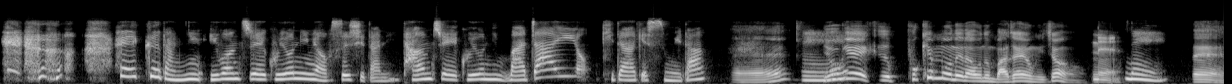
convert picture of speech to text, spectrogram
페이크당님, 이번 주에 고요님이 없으시다니. 다음 주에 고요님 맞아요. 기대하겠습니다. 네. 네. 요게 그 포켓몬에 나오는 마자용이죠? 네. 네. 네.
